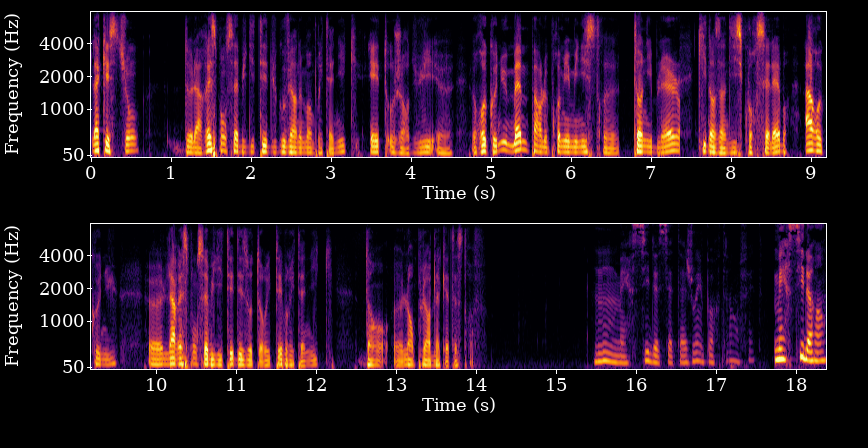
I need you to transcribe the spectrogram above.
la question de la responsabilité du gouvernement britannique est aujourd'hui euh, reconnue même par le Premier ministre euh, Tony Blair, qui dans un discours célèbre a reconnu euh, la responsabilité des autorités britanniques dans l'ampleur de la catastrophe. Hmm, merci de cet ajout important en fait. Merci Laurent.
